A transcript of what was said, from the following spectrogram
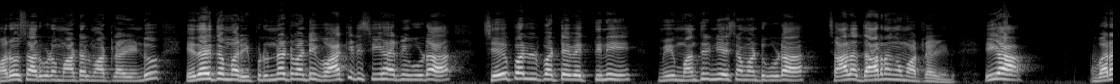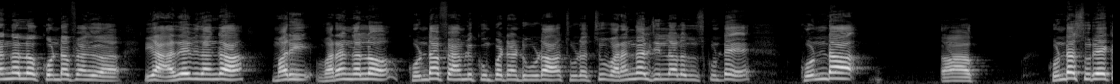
మరోసారి కూడా మాటలు మాట్లాడిండు. ఏదైతే మరి ఇప్పుడు ఉన్నటువంటి వాకిటి శ్రీహరిని కూడా చేపలు పట్టే వ్యక్తిని మేము మంత్రిని చేసినామంటూ కూడా చాలా దారుణంగా మాట్లాడిండు. ఇక వరంగల్లో కొండ ఫ్యా ఇక అదేవిధంగా మరి వరంగల్లో కొండ ఫ్యామిలీ కుంపటంటూ కూడా చూడొచ్చు. వరంగల్ జిల్లాలో చూసుకుంటే కొండ కొండ సురేఖ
